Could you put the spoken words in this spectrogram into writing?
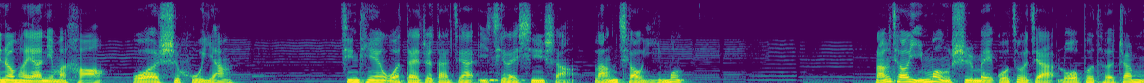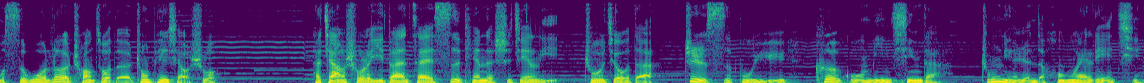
听众朋友，你们好，我是胡杨。今天我带着大家一起来欣赏《廊桥遗梦》。《廊桥遗梦》是美国作家罗伯特·詹姆斯·沃勒创作的中篇小说。它讲述了一段在四天的时间里铸就的至死不渝、刻骨铭心的中年人的婚外恋情。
